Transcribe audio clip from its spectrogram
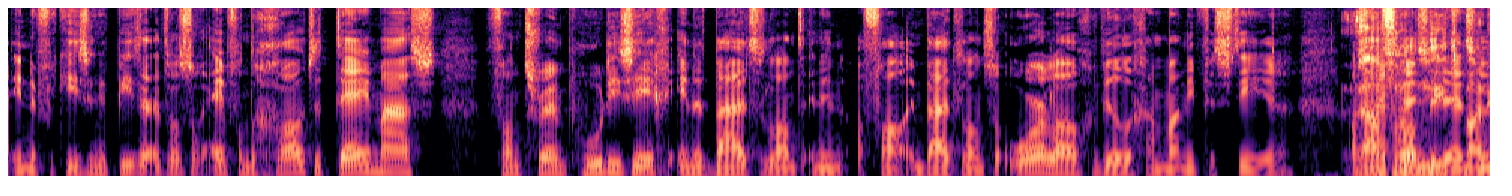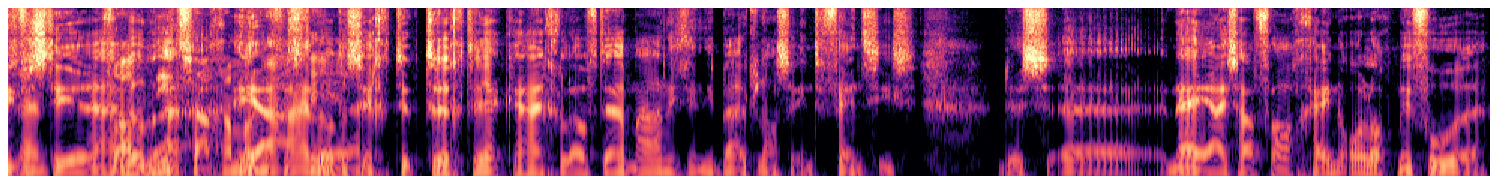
in de verkiezingen. Pieter, het was toch een van de grote thema's van Trump hoe hij zich in het buitenland en in vooral in buitenlandse oorlogen wilde gaan manifesteren. Als hij vooral niet manifesteren. Hij wilde, niet zou gaan manifesteren. Ja, hij wilde zich natuurlijk terugtrekken. Hij geloofde helemaal niet in die buitenlandse interventies. Dus uh, nee, hij zou vooral geen oorlog meer voeren.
